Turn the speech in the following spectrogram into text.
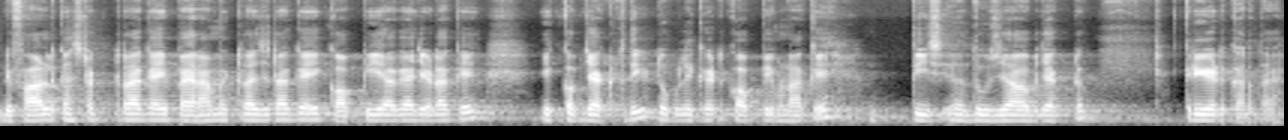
ਡਿਫਾਲਟ ਕੰਸਟਰਕਟਰ ਆ ਗਿਆ ਪੈਰਾਮੀਟਰਾਈਜ਼ਡ ਆ ਗਿਆ ਕਾਪੀ ਆ ਗਿਆ ਜਿਹੜਾ ਕਿ ਇੱਕ ਆਬਜੈਕਟ ਦੀ ਡੁਪਲੀਕੇਟ ਕਾਪੀ ਬਣਾ ਕੇ ਤੀਸ, ਦੂਜਾ ਆਬਜੈਕਟ ਕ੍ਰੀਏਟ ਕਰਦਾ ਹੈ।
